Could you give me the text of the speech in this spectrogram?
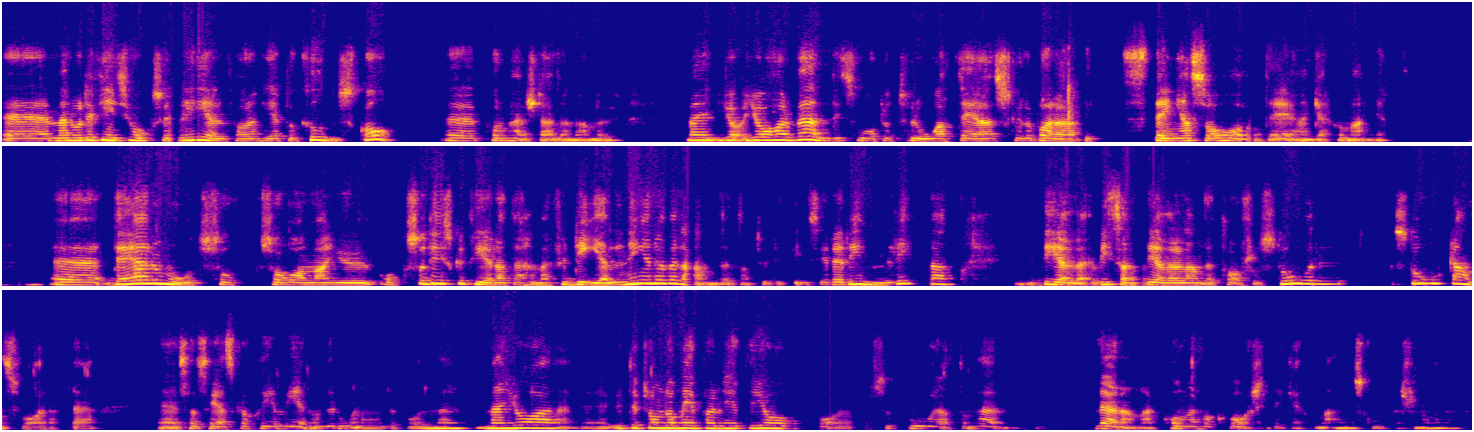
Eh, men och det finns ju också en erfarenhet och kunskap eh, på de här ställena nu. Men jag, jag, har väldigt svårt att tro att det skulle bara stängas av, det engagemanget. Eh, däremot så, så har man ju också diskuterat det här med fördelningen över landet naturligtvis. Är det rimligt att del, vissa delar av landet tar så stor, stort ansvar att det eh, så att säga ska ske mer under ordnade former? Men jag, utifrån de erfarenheter jag har så tror jag att de här lärarna kommer ha kvar sitt engagemang med skolpersonalen.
